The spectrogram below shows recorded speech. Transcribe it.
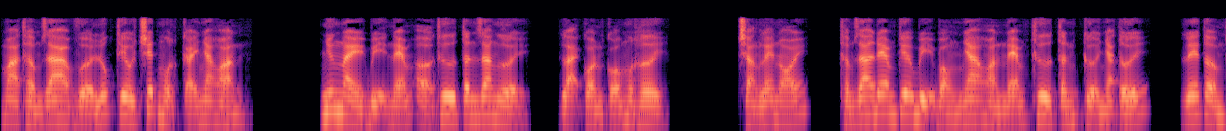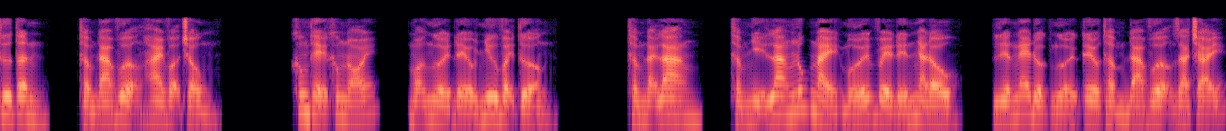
mà thẩm ra vừa lúc thiêu chết một cái nha hoàn. Nhưng này bị ném ở thư tân ra người, lại còn có một hơi. Chẳng lẽ nói, thẩm ra đem kia bị bỏng nha hoàn ném thư tân cửa nhà tới, ghê tẩm thư tân, thẩm đa vượng hai vợ chồng. Không thể không nói, mọi người đều như vậy tưởng. Thẩm đại lang, thẩm nhị lang lúc này mới về đến nhà đâu, liền nghe được người kêu thẩm đa vượng ra cháy.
